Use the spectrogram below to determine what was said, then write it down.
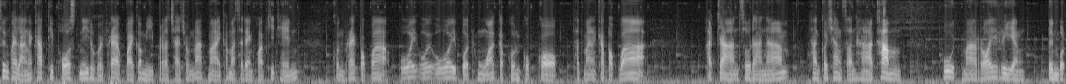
ซึ่งภายหลังนะครับที่โพสต์นี้ถูกเผยแพร่ออกไปก็มีประชาชนมากมายเข้ามาแสดงความคิดเห็น คนแรกบอกว่า โอ้ยโอ้ยโอ้ยปวดหัวกับคนกกอก ถัดมานะครับบอกว่า อาจารย์โซดาน้ำท่านก็ช่างสรรหาคำพูดมาร้อยเรียง เป็นบท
